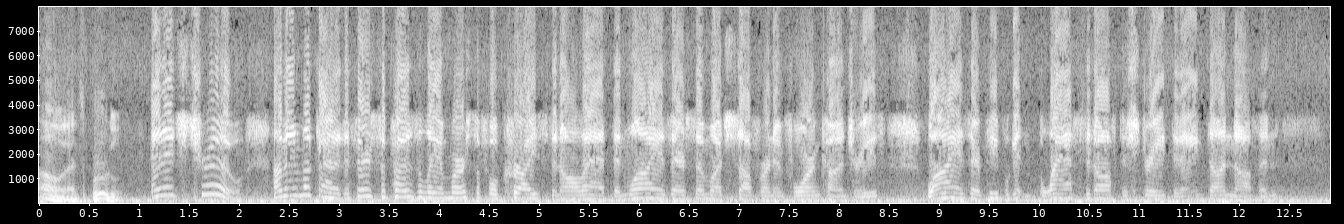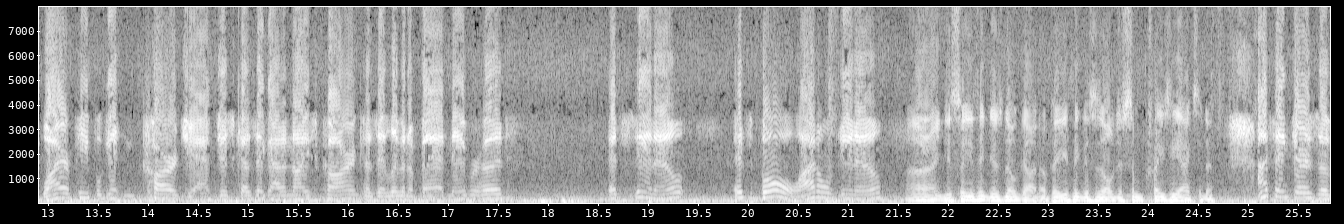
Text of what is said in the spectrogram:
Oh, that's brutal. And it's true. I mean, look at it. If there's supposedly a merciful Christ and all that, then why is there so much suffering in foreign countries? Why is there people getting blasted off the street that ain't done nothing? Why are people getting carjacked just because they got a nice car and because they live in a bad neighborhood? It's, you know, it's bull. I don't, you know. All right. You, so you think there's no God up there? You think this is all just some crazy accident? I think there's a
